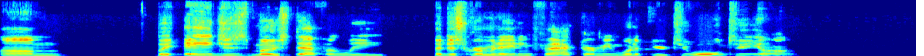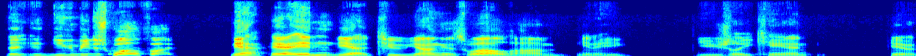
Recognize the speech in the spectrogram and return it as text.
Um, but age is most definitely a discriminating factor. I mean, what if you're too old, too young? You can be disqualified. Yeah, yeah, and yeah, too young as well. Um, you know, you usually can't, you know,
